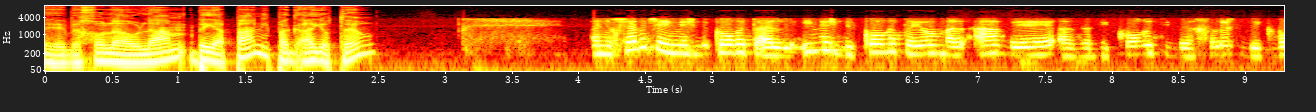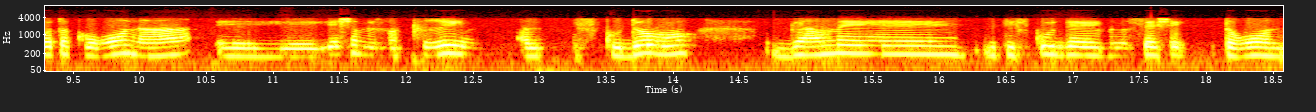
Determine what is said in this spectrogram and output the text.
אה, בכל העולם. ביפן היא פגעה יותר? אני חושבת שאם יש ביקורת על, אם יש ביקורת היום על אבה, אז הביקורת היא בהחלט בעקבות הקורונה, יש שם מבקרים על תפקודו, גם בתפקוד בנושא של פתרון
